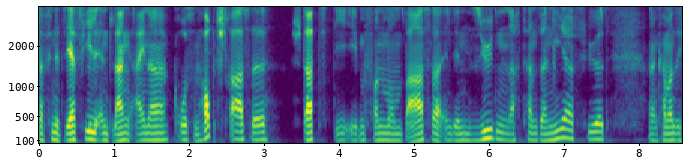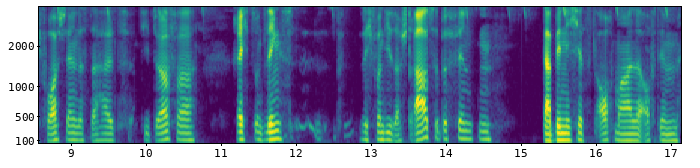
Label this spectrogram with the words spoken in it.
da findet sehr viel entlang einer großen Hauptstraße statt, die eben von Mombasa in den Süden nach Tansania führt. Und dann kann man sich vorstellen, dass da halt die Dörfer rechts und links sich von dieser Straße befinden. Da bin ich jetzt auch mal auf dem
